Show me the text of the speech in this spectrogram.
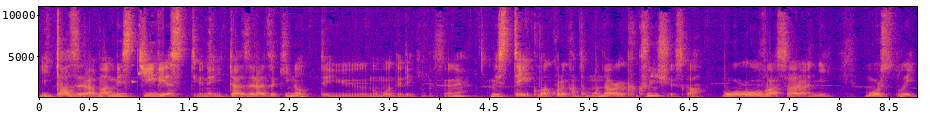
いたずら。まあ、メスチービアスっていうね、いたずら好きのっていうのも出てきますよね。ミステイクはこれ簡単。モナーク君主ですか ?moreover さらに、mostly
